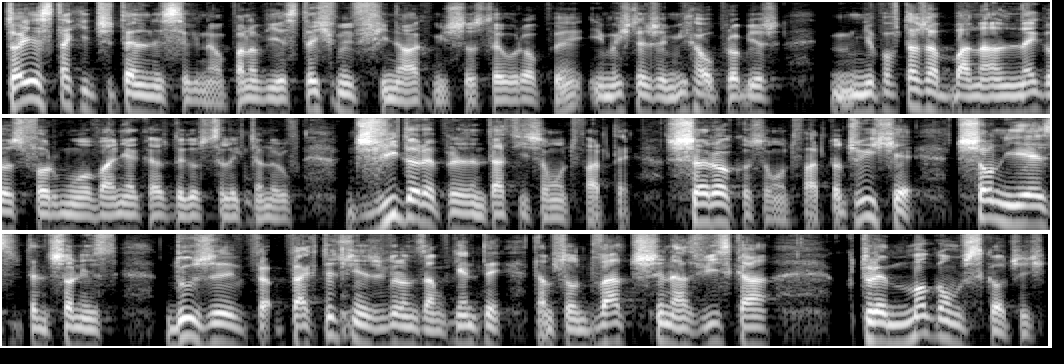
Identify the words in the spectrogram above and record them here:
To jest taki czytelny sygnał. Panowie, jesteśmy w finałach Mistrzostw Europy i myślę, że Michał Probierz nie powtarza banalnego sformułowania każdego z selekcjonerów. Drzwi do reprezentacji są otwarte. Szeroko są otwarte. Oczywiście trzon jest, ten trzon jest duży, pra praktycznie rzecz biorąc zamknięty. Tam są dwa, trzy nazwiska, które mogą wskoczyć.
